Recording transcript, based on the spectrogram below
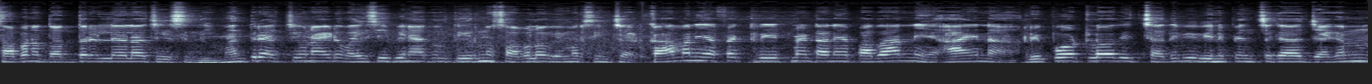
సభను దద్దరిల్లేలా చేసింది. మంత్రి అచ్చెన్నాయుడు వైసీపీ నేతల తీరును సభలో విమర్శించాడు కామన్ ఎఫెక్ట్ ట్రీట్మెంట్ అనే పదాన్ని ఆయన రిపోర్ట్ లో చదివి వినిపించగా జగన్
